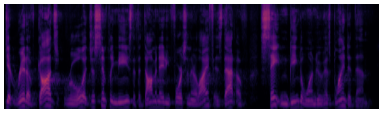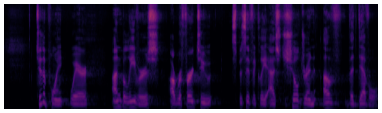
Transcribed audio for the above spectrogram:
get rid of God's rule, it just simply means that the dominating force in their life is that of Satan being the one who has blinded them to the point where unbelievers are referred to specifically as children of the devil.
